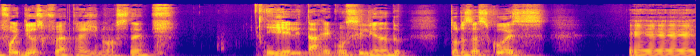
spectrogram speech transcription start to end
foi Deus que foi atrás de nós, né? E Ele está reconciliando todas as coisas. É,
